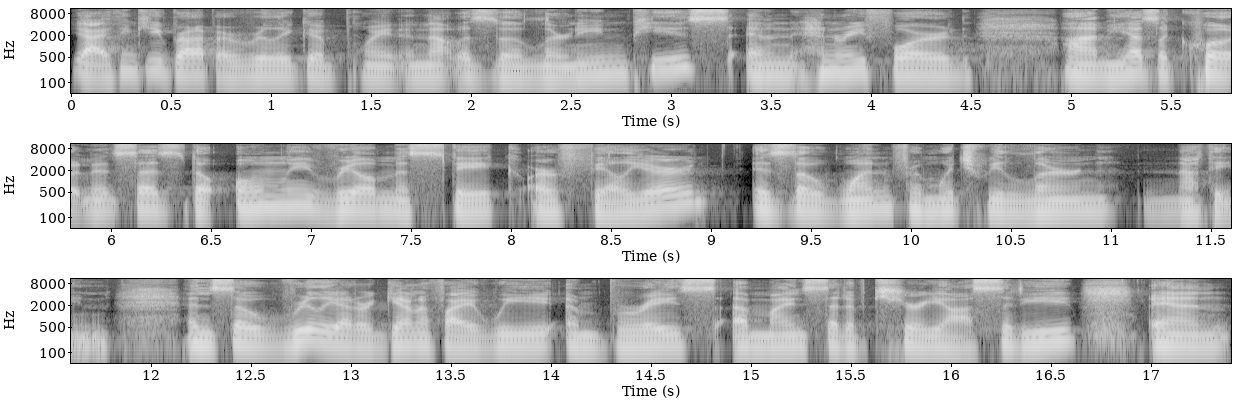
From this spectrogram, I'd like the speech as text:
Yeah, I think you brought up a really good point, and that was the learning piece. And Henry Ford, um, he has a quote, and it says, The only real mistake or failure is the one from which we learn nothing. And so, really, at Organifi, we embrace a mindset of curiosity, and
